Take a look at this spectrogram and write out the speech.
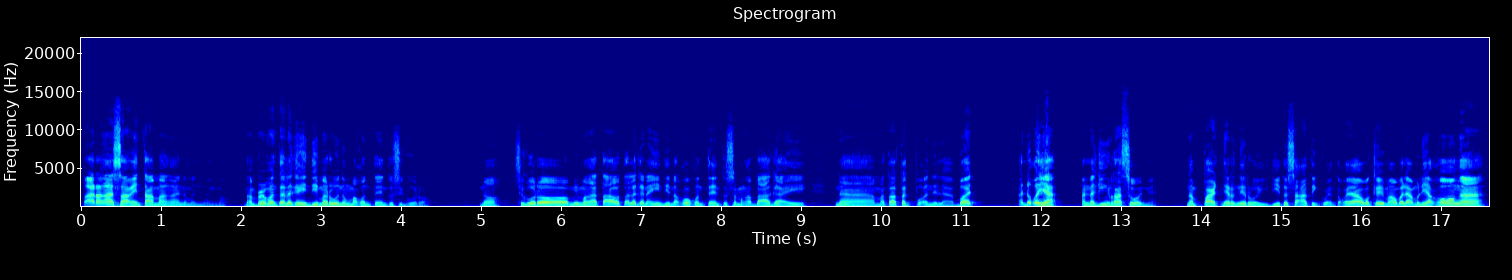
Para nga sa akin, tama nga naman yun, no? Number one talaga, hindi marunong makontento siguro no? Siguro may mga tao talaga na hindi nakokontento sa mga bagay na matatagpuan nila. But ano kaya ang naging rason ng partner ni Roy dito sa ating kwento? Kaya huwag kayo mawala muli ako nga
